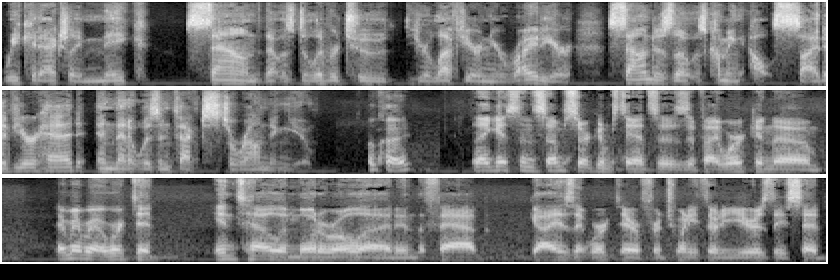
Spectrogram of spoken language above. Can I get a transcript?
We could actually make sound that was delivered to your left ear and your right ear sound as though it was coming outside of your head and that it was in fact surrounding you. Okay. And I guess in some circumstances, if I work in, um, I remember I worked at Intel and Motorola and in the fab, guys that worked there for 20, 30 years, they said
